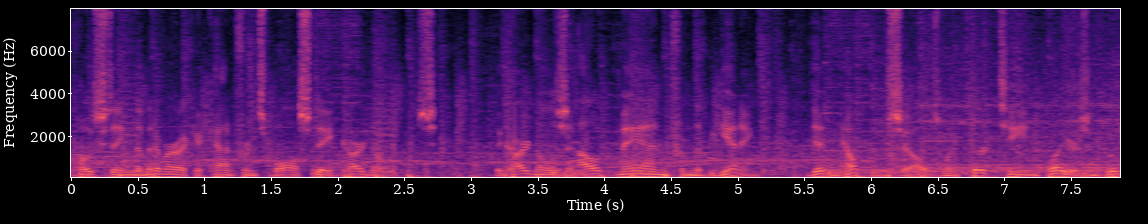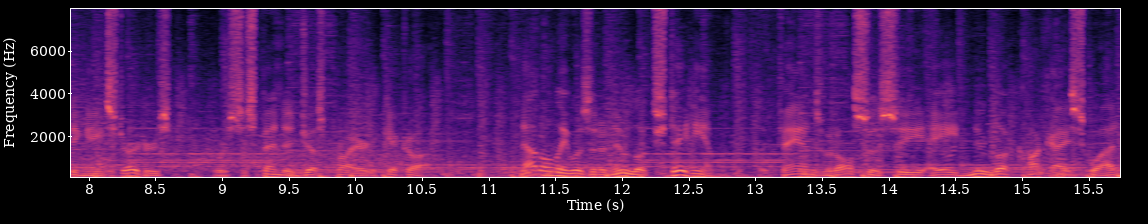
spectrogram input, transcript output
hosting the Mid-America Conference Ball State Cardinals. The Cardinals, outmanned from the beginning, didn't help themselves when 13 players, including eight starters, were suspended just prior to kickoff. Not only was it a new-look stadium, but fans would also see a new-look Hawkeye squad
